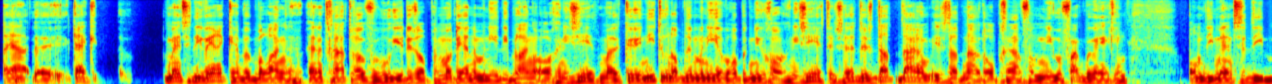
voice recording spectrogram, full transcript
Nou ja, uh, kijk, mensen die werken hebben belangen. En het gaat erover hoe je dus op een moderne manier die belangen organiseert. Maar dat kun je niet doen op de manier waarop het nu georganiseerd is. Hè? Dus dat, daarom is dat nou de opgave van de nieuwe vakbeweging om die mensen die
